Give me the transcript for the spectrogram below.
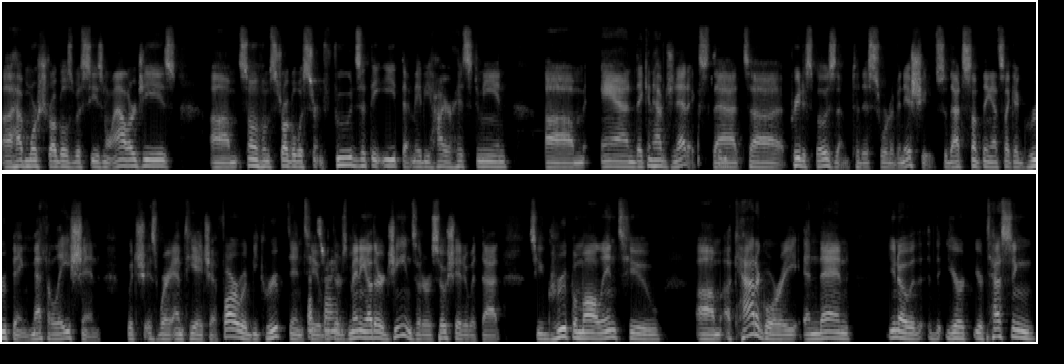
uh, have more struggles with seasonal allergies. Um, some of them struggle with certain foods that they eat that may be higher histamine um, and they can have genetics that uh, predispose them to this sort of an issue. So that's something that's like a grouping, methylation, which is where MTHFR would be grouped into. That's but there's many other genes that are associated with that. So you group them all into um, a category, and then you know th- your your testing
